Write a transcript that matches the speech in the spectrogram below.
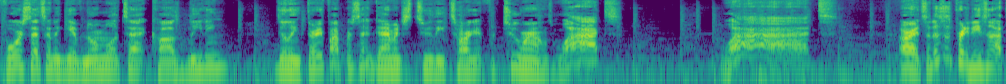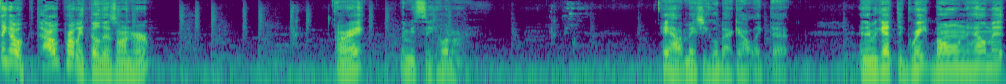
four sets gonna give normal attack cause bleeding dealing 35% damage to the target for two rounds. What? What? All right, so this is pretty decent. I think I would, I would probably throw this on her. All right, let me see. Hold on. Hey, how it makes you go back out like that. And then we got the Great Bone helmet.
